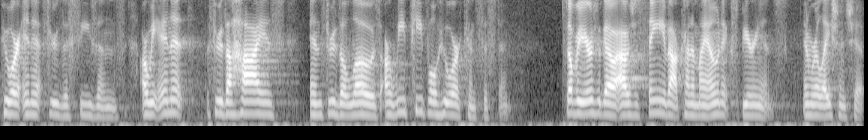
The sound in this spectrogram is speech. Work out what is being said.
who are in it through the seasons? Are we in it through the highs and through the lows? Are we people who are consistent? Several years ago, I was just thinking about kind of my own experience in relationship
